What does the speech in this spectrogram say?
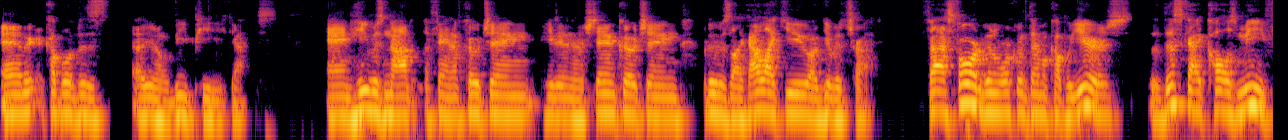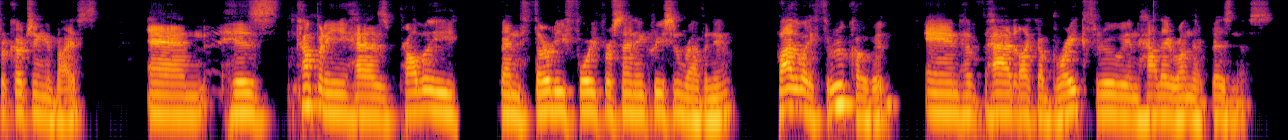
and a couple of his, uh, you know, VP guys and he was not a fan of coaching. He didn't understand coaching, but he was like, I like you. I'll give it a try. Fast forward, I've been working with them a couple years. This guy calls me for coaching advice, and his company has probably been 30, 40% increase in revenue, by the way, through COVID, and have had like a breakthrough in how they run their business.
